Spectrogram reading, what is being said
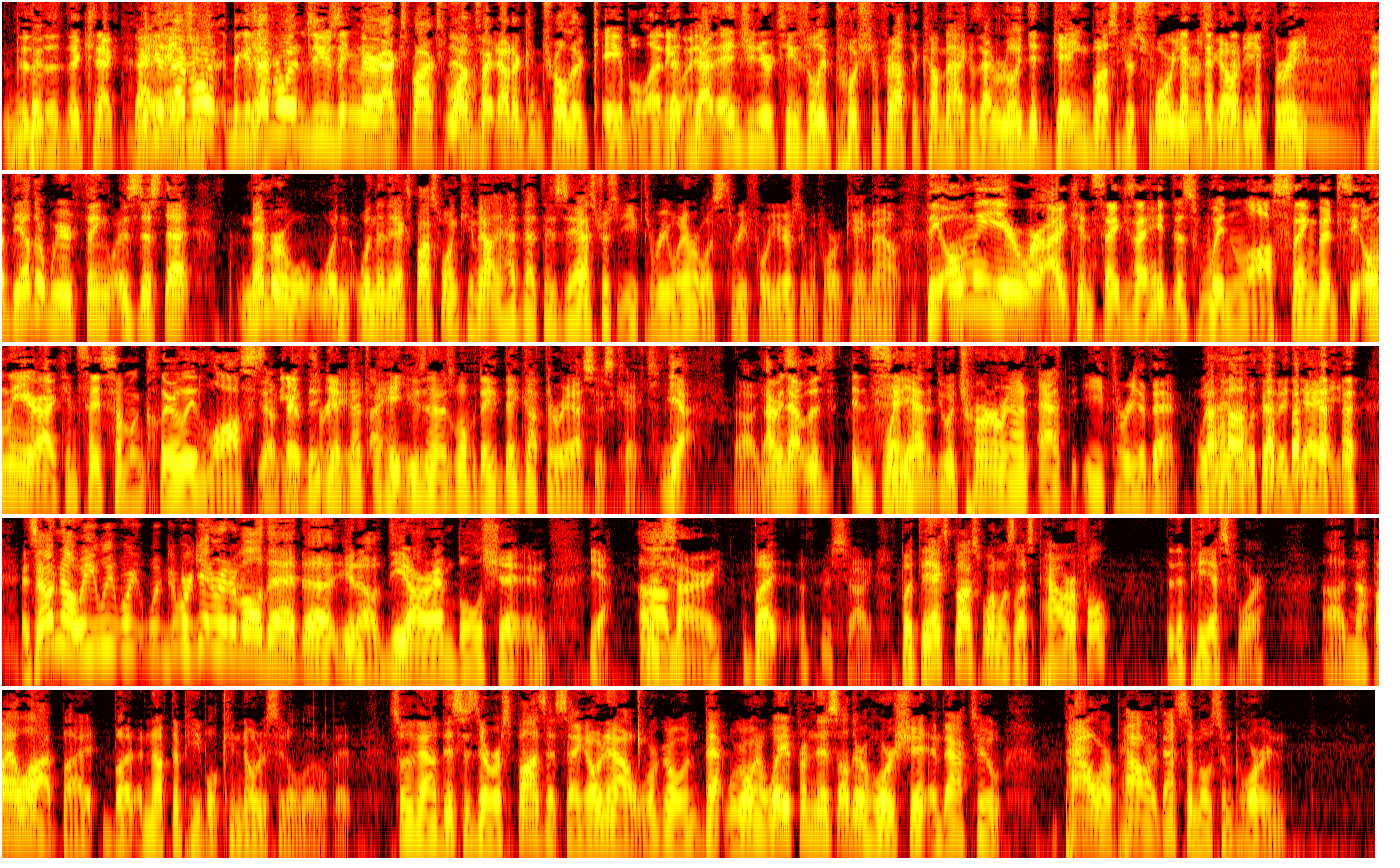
The, the, the Kinect because engine- everyone because yeah. everyone's using their Xbox Ones Yeah. right now to control their cable anyway. That, that engineer team's really pushing for that to come back because that really did gangbusters four years ago at E3. But the other weird thing is just that remember when when the Xbox One came out and had that disastrous E3 whenever it was three four years ago before it came out. The only year where I can say, because I hate this win loss thing, but it's the only year I can say someone clearly lost Yeah, they- they- E3. yeah, that, I hate using that as well, but they, they got their asses kicked. Yeah. Uh, I mean, that was insane. when you have to do a turnaround at the E3 event within, within a day, and say, "Oh no, we we we're, we're getting rid of all that uh, you know DRM bullshit," and yeah, We're um, sorry. but we're sorry, but the Xbox One was less powerful than the PS4, uh, not by a lot, but but enough that people can notice it a little bit. So now this is their response that's saying, "Oh, now we're going back, we're going away from this other horseshit and back to power, power. That's the most important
